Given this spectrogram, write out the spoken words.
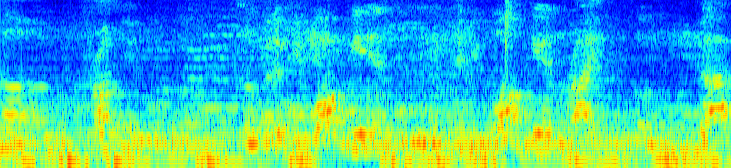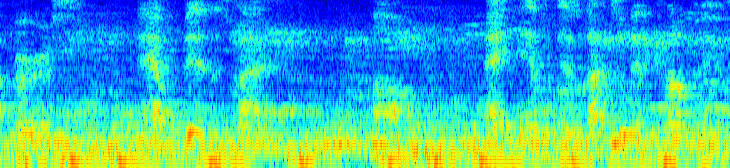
uh, from you. So, but if you walk in, if you walk in right, God first, and have a business mind, um, it's not too many companies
